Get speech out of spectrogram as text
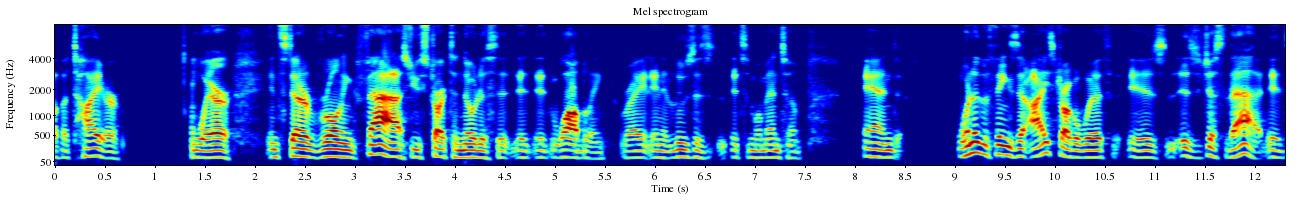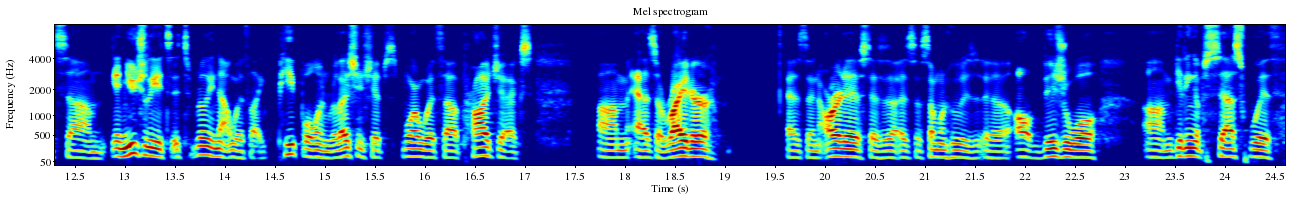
of a tire where instead of rolling fast you start to notice it, it, it wobbling right? And it loses its momentum. And one of the things that I struggle with is is just that. It's um and usually it's it's really not with like people and relationships more with uh, projects. Um as a writer as an artist as a, as a, someone who is uh, all visual um getting obsessed with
